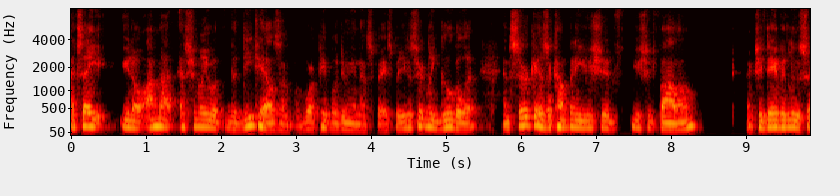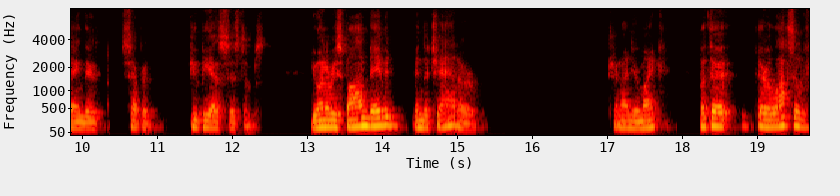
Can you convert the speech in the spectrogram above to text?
I'd say, you know, I'm not as familiar with the details of what people are doing in that space, but you can certainly Google it. And Cerca is a company you should you should follow. Actually, David Liu saying they're separate QPS systems. You want to respond, David, in the chat or turn on your mic? But there there are lots of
